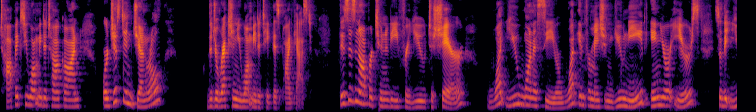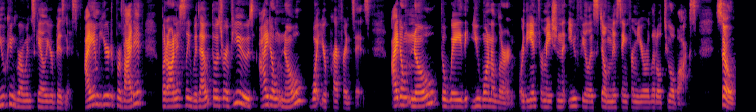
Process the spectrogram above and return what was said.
topics you want me to talk on, or just in general, the direction you want me to take this podcast. This is an opportunity for you to share what you want to see or what information you need in your ears so that you can grow and scale your business. I am here to provide it, but honestly, without those reviews, I don't know what your preference is. I don't know the way that you want to learn or the information that you feel is still missing from your little toolbox. So,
